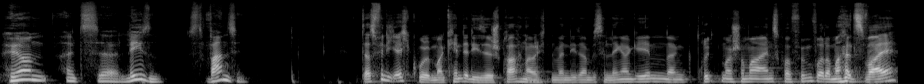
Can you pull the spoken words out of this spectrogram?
hören als äh, lesen. Das ist Wahnsinn. Das finde ich echt cool. Man kennt ja diese Sprachnachrichten, wenn die da ein bisschen länger gehen, dann drückt man schon mal 1,5 oder mal 2,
